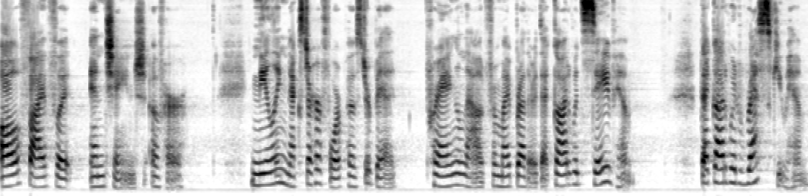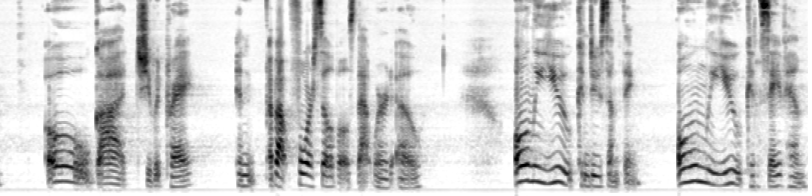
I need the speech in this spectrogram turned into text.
all five foot and change of her, kneeling next to her four poster bed, praying aloud for my brother that God would save him, that God would rescue him. Oh God, she would pray, in about four syllables, that word, oh. Only you can do something. Only you can save him.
